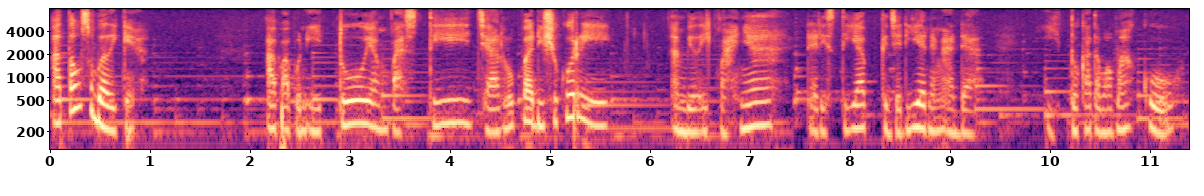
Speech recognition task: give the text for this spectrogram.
Atau sebaliknya? Apa pun itu, yang pasti jangan lupa disyukuri. Ambil hikmahnya dari setiap kejadian yang ada. Itu kata mamaku.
